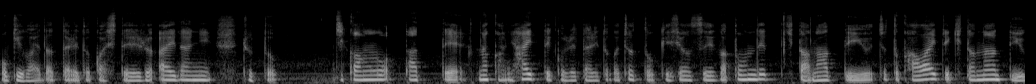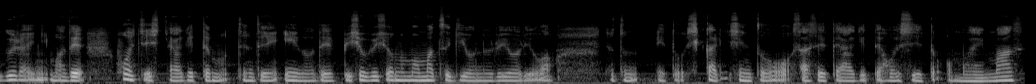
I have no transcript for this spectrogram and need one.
お着替えだったりとかしている間にちょっと時間を経って中に入ってくれたりとかちょっとお化粧水が飛んできたなっていうちょっと乾いてきたなっていうぐらいにまで放置してあげても全然いいのでびしょびしょのまま次を塗るよりはちょっと,、えっとしっかり浸透をさせてあげてほしいと思います。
